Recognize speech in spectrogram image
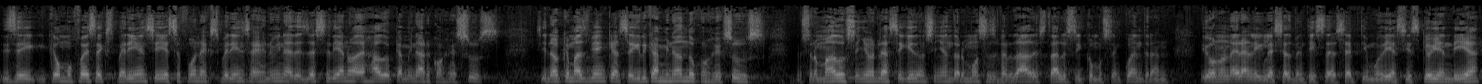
Dice, ¿cómo fue esa experiencia? Y esa fue una experiencia genuina. Desde ese día no ha dejado de caminar con Jesús, sino que más bien que al seguir caminando con Jesús, nuestro amado Señor le ha seguido enseñando hermosas verdades, tales y como se encuentran de igual manera en la iglesia adventista del séptimo día. Así es que hoy en día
